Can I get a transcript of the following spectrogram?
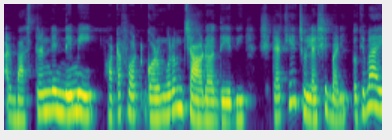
আর বাস স্ট্যান্ডে নেমেই ফটাফট গরম গরম চা অর্ডার দিয়ে দিই। সেটা খেয়ে চলে আসি বাড়ি। ওকে বাই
